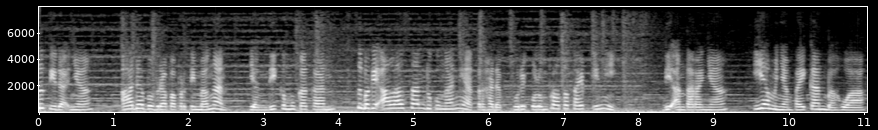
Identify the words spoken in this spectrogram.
Setidaknya, ada beberapa pertimbangan yang dikemukakan sebagai alasan dukungannya terhadap kurikulum prototipe ini. Di antaranya, ia menyampaikan bahwa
